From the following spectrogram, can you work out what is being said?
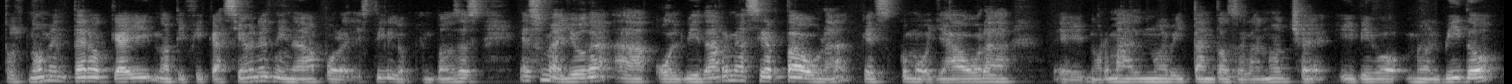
pues no me entero que hay notificaciones ni nada por el estilo. Entonces, eso me ayuda a olvidarme a cierta hora, que es como ya hora eh, normal, nueve y tantas de la noche, y digo, me olvido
